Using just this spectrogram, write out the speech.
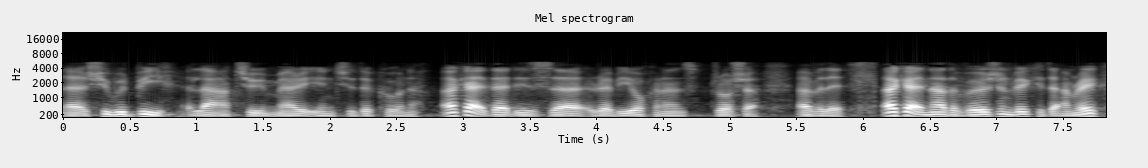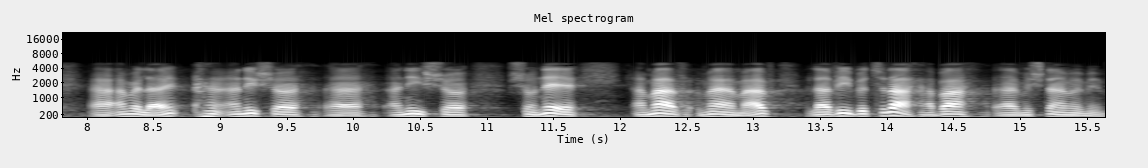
Uh, she would be allowed to marry into the Kuna. Okay, that is uh, Rabbi Yochanan's drosha over there. Okay, another version, Vikit Amri, Amalei, Anisha, Shoneh, Amav Ma'amav Lavi Betula Abba Mishnamimim.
